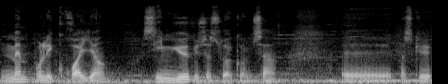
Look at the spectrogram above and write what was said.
Même pour les croyants, c'est mieux que ce soit comme ça. Euh, parce que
